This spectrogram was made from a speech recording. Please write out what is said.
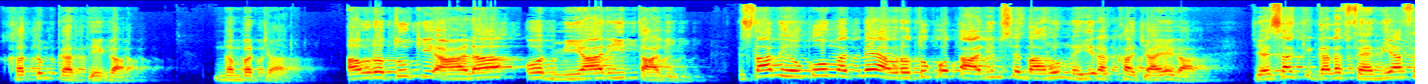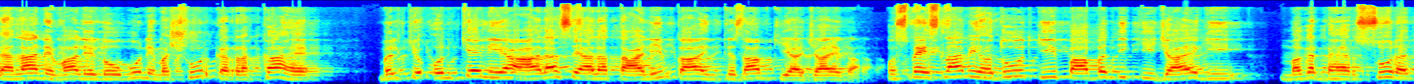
ختم کر دے گا۔ نمبر چار، عورتوں کی اعلیٰ اور معیاری تعلیم۔ اسلامی حکومت میں عورتوں کو تعلیم سے محروم نہیں رکھا جائے گا، جیسا کہ غلط فہمیاں پھیلانے والے لوگوں نے مشہور کر رکھا ہے۔ بلکہ ان کے لیے اعلیٰ سے اعلیٰ تعلیم کا انتظام کیا جائے گا۔ اس میں اسلامی حدود کی پابندی کی جائے گی، مگر بہر صورت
